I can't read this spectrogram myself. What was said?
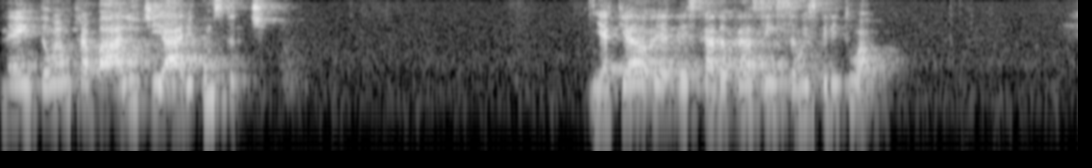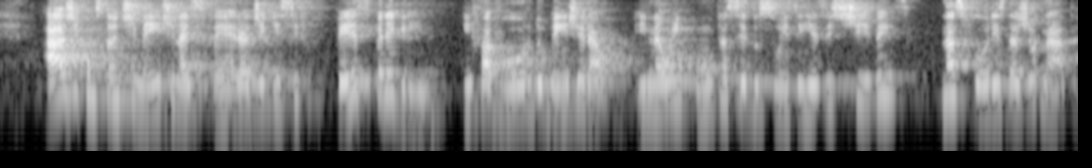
né? Então, é um trabalho diário e constante. E aqui é a escada para a ascensão espiritual. Age constantemente na esfera de que se fez peregrino, em favor do bem geral, e não encontra seduções irresistíveis nas flores da jornada.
